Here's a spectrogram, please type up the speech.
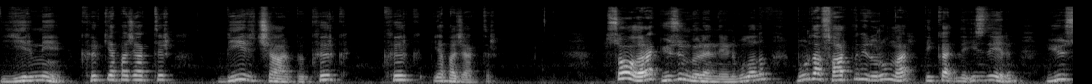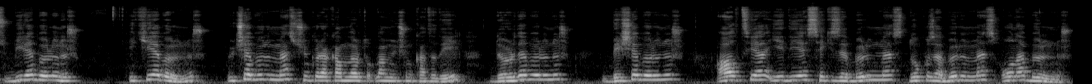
20 40 yapacaktır. 1 çarpı 40 40 yapacaktır. Son olarak 100'ün bölenlerini bulalım. Burada farklı bir durum var. Dikkatle izleyelim. 100 1'e bölünür. 2'ye bölünür. 3'e bölünmez çünkü rakamları toplam 3'ün katı değil. 4'e bölünür. 5'e bölünür. 6'ya, 7'ye, 8'e bölünmez, 9'a bölünmez, 10'a bölünür.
